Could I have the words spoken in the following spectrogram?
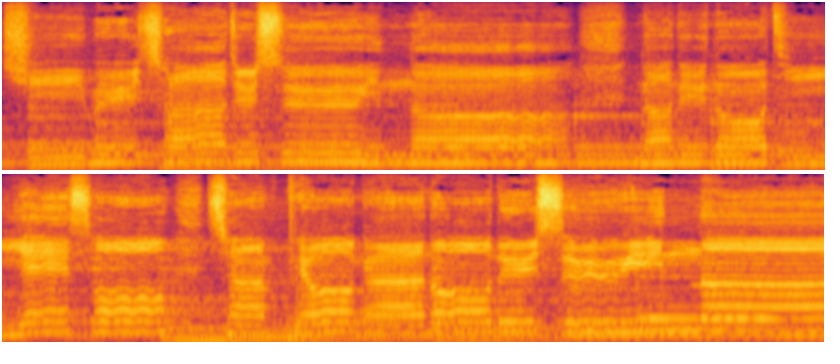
쉼을 찾을 수 있나? 나는 어디에서 참 평안 얻을 수 있나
